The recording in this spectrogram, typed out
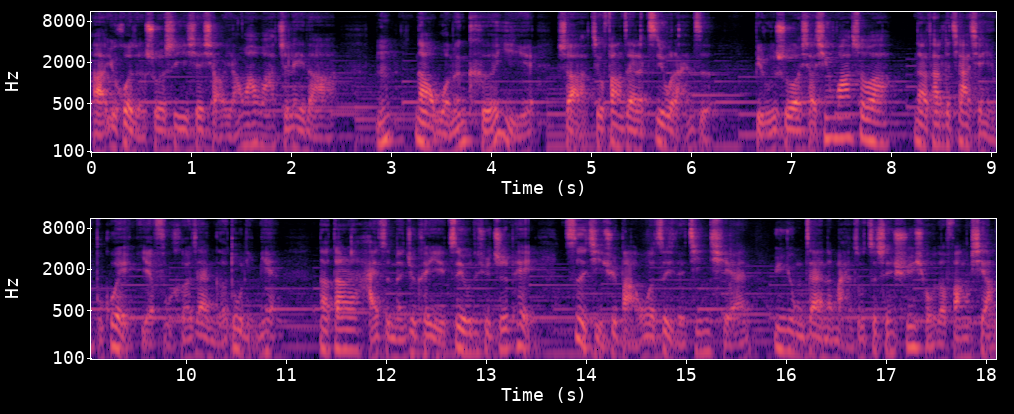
啊，又或者说是一些小洋娃娃之类的啊，嗯，那我们可以是吧，就放在了自由篮子。比如说小青蛙是吧，那它的价钱也不贵，也符合在额度里面。那当然，孩子们就可以自由的去支配，自己去把握自己的金钱，运用在呢满足自身需求的方向。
